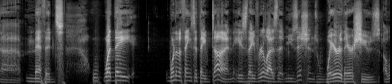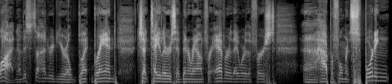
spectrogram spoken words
uh, methods. What they one of the things that they've done is they've realized that musicians wear their shoes a lot. Now, this is a hundred year old brand. Chuck Taylors have been around forever. They were the first uh, high performance sporting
